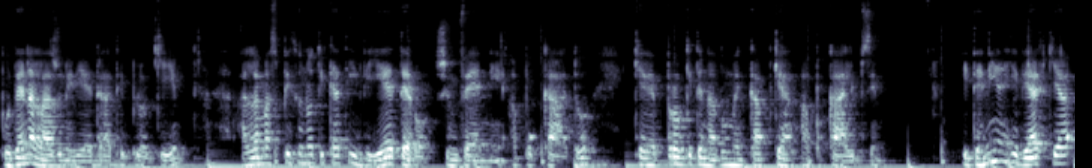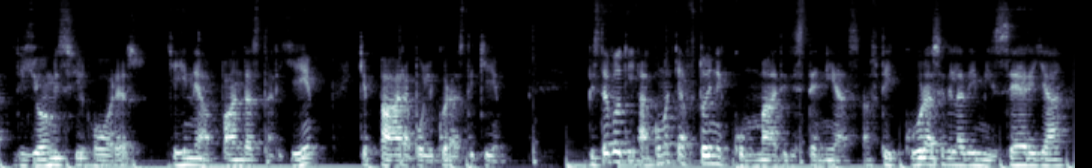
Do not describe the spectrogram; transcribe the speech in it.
που δεν αλλάζουν ιδιαίτερα την πλοκή, αλλά μας πείθουν ότι κάτι ιδιαίτερο συμβαίνει από κάτω και πρόκειται να δούμε κάποια αποκάλυψη. Η ταινία έχει διάρκεια 2,5 ώρες και είναι αφάνταστα αργή και πάρα πολύ κουραστική. Πιστεύω ότι ακόμα και αυτό είναι κομμάτι της ταινίας. Αυτή η κούραση, δηλαδή η μιζέρια,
